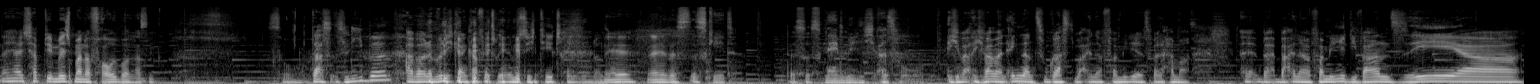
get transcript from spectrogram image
Naja, ich habe die Milch meiner Frau überlassen. So. Das ist Liebe, aber dann würde ich keinen Kaffee trinken, dann müsste ich Tee trinken oder so. Nee, nee, das, das geht. Das ist Nee, Milch. Also, ich war, ich war mal in England zu Gast bei einer Familie, das war der Hammer. Äh, bei, bei einer Familie, die waren sehr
